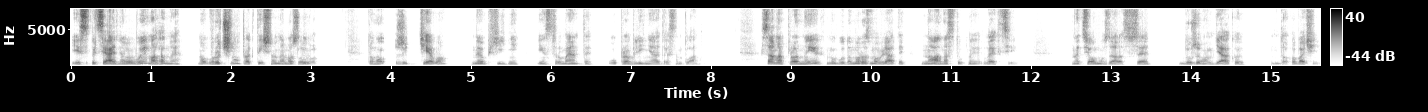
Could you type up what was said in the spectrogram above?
і спеціальними вимогами ну, вручну практично неможливо. Тому життєво необхідні інструменти управління адресним планом. Саме про них ми будемо розмовляти на наступній лекції. На цьому зараз все. Дуже вам дякую. До побачення.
